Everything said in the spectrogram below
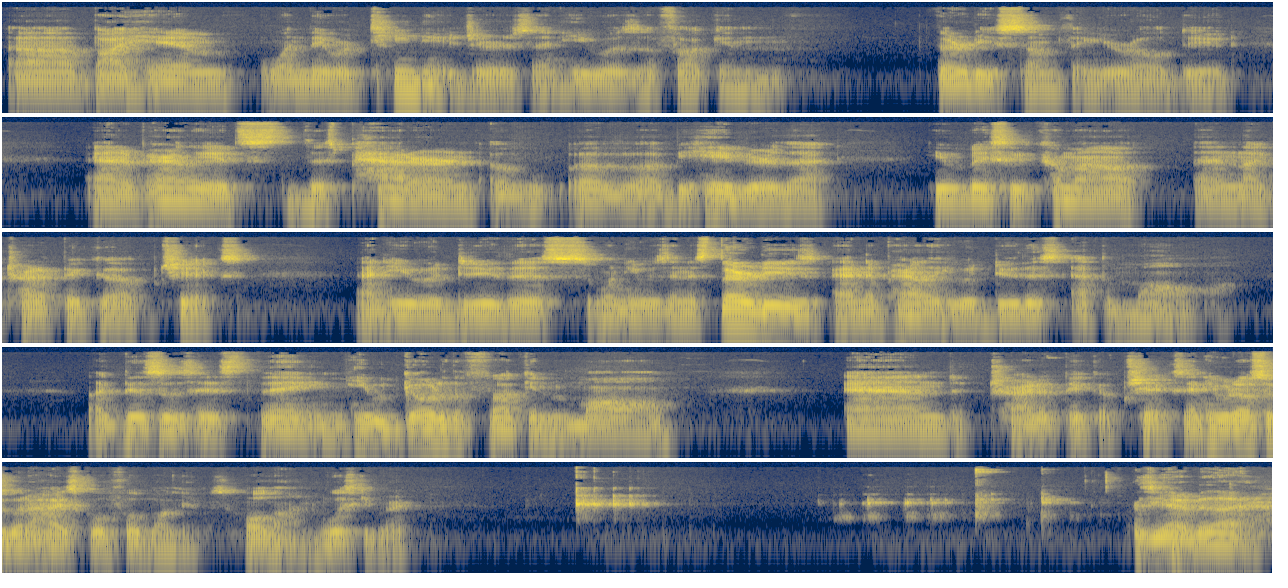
uh, by him when they were teenagers, and he was a fucking 30 something year old dude. And apparently, it's this pattern of, of uh, behavior that he would basically come out and like try to pick up chicks. And he would do this when he was in his 30s, and apparently, he would do this at the mall. Like, this was his thing. He would go to the fucking mall and try to pick up chicks. And he would also go to high school football games. Hold on, whiskey break. Cause you gotta be like,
